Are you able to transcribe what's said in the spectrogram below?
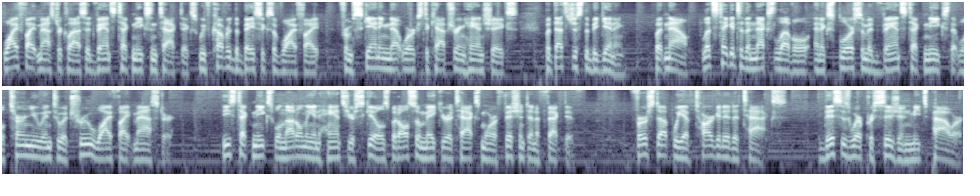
Wi-Fi Masterclass Advanced Techniques and Tactics. We've covered the basics of Wi-Fi, from scanning networks to capturing handshakes, but that's just the beginning. But now, let's take it to the next level and explore some advanced techniques that will turn you into a true Wi-Fi master. These techniques will not only enhance your skills but also make your attacks more efficient and effective. First up we have targeted attacks. This is where precision meets power.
